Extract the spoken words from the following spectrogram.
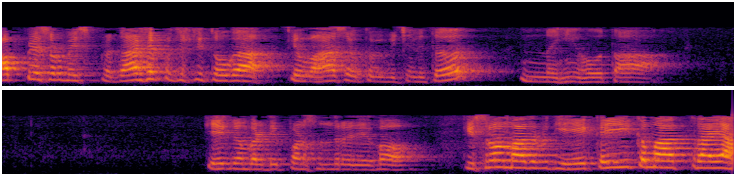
अपने स्वर में इस प्रकार से प्रतिष्ठित होगा कि वहाँ से कभी विचलित नहीं होता। एक नंबर टिप्पण सुंदर देखो, तीसरो मात्र एक एक मात्राया,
